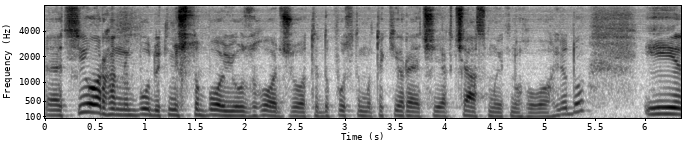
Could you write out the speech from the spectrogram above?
Е, Ці органи будуть між собою узгоджувати, допустимо, такі речі, як час митного огляду. І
